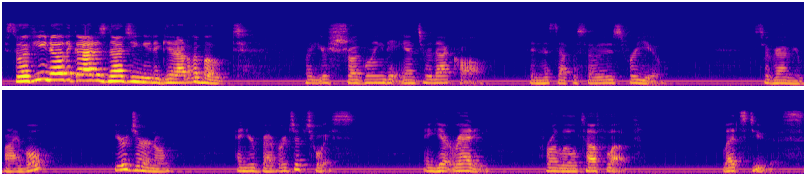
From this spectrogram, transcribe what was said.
So if you know that God is nudging you to get out of the boat, but you're struggling to answer that call, then this episode is for you. So grab your Bible, your journal, and your beverage of choice, and get ready for a little tough love. Let's do this.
